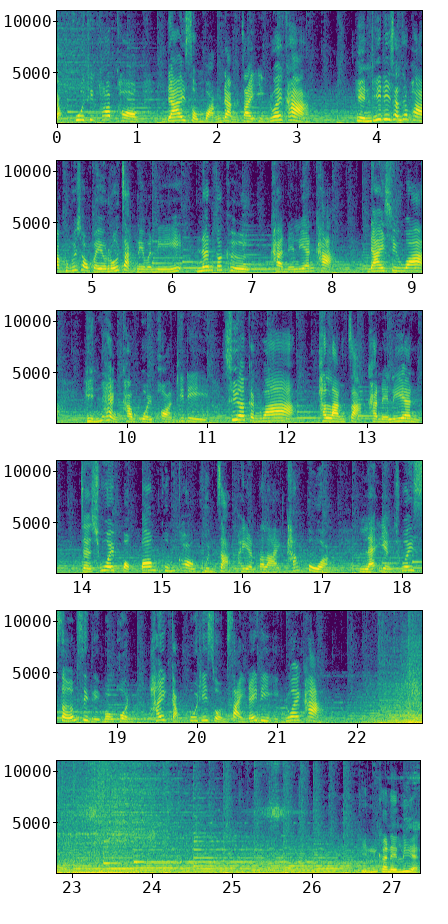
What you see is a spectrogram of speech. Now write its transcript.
กับผู้ที่ครอบครอง ได้สมหวังดั่งใจอีกด้วยค่ะ หินที่ดิฉันจะพาคุณผู้ชมไปรู้จักในวันนี้ นั่นก็คือคาเนเลียนค่ะ ได้ชื่อว่าหินแห่งคำอวยพรที่ดี เชื่อกันว่า พลังจากคาเนเลียน จะช่วยปกป้องคุ้มครองคุณจากพยันตรายทั้งปวง และยังช่วยเสริมสิริมงคลให้กับผู้ที่สวมใส่ได้ดีอีกด้วยค่ะ หินคาเนเลียน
